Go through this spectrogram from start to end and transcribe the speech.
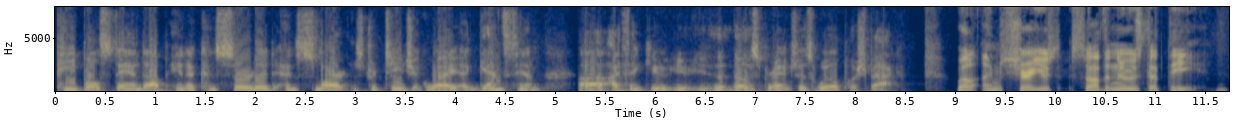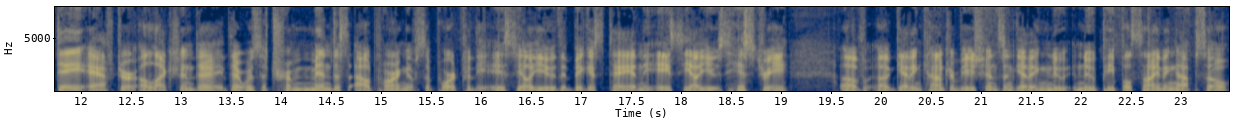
people stand up in a concerted and smart and strategic way against him, uh, I think you, you, you, those branches will push back. Well, I'm sure you saw the news that the day after Election Day, there was a tremendous outpouring of support for the ACLU, the biggest day in the ACLU's history of uh, getting contributions and getting new new people signing up. So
